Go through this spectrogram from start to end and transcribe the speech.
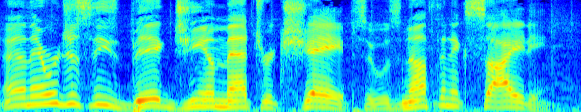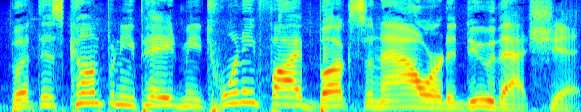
And they were just these big geometric shapes. It was nothing exciting. But this company paid me 25 bucks an hour to do that shit.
